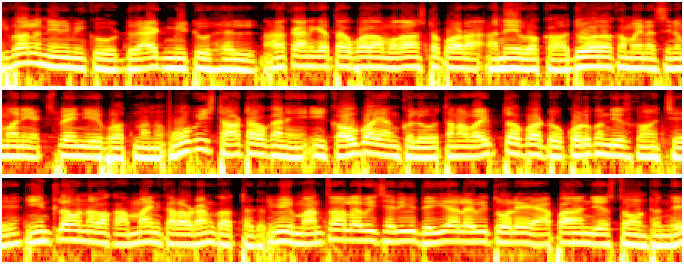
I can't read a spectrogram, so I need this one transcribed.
ఇవాళ నేను మీకు డ్రాగ్ మీ టు హెల్ నరకానికి ఎత్తకపోగా మొదలష్టపోడా అనే ఒక అధోరకమైన సినిమాని ఎక్స్ప్లెయిన్ చేయబోతున్నాను. మూవీ స్టార్ట్ అవగానే ఈ కౌబాయ్ అంకులు తన వైఫ్తో పాటు కొడుకుని తీసుకొని వచ్చి ఇంట్లో ఉన్న ఒక అమ్మాయిని కలవడానికి వస్తాడు. ఇవి మంత్రాలు అవి చదివి దెయ్యాలవి తోలే వ్యాపారం చేస్తూ ఉంటుంది.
